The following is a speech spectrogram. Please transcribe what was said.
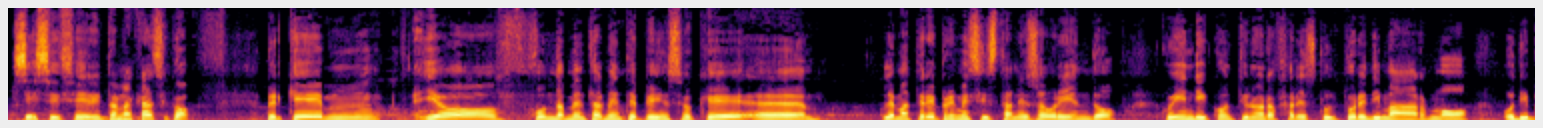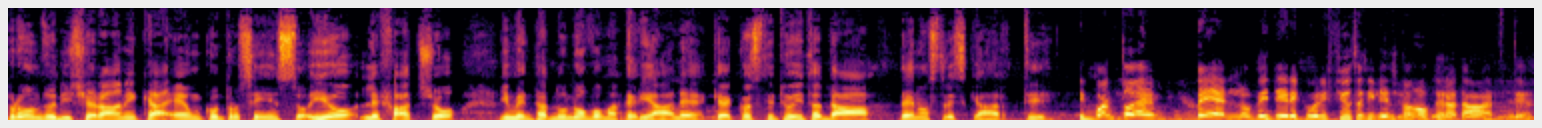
Sì, sì, sì, ritorna al classico perché mh, io fondamentalmente penso che eh, le materie prime si stanno esaurendo, quindi continuare a fare sculture di marmo o di bronzo o di ceramica è un controsenso. Io le faccio inventando un nuovo materiale che è costituito da, dai nostri scarti. E quanto è bello vedere che un rifiuto diventa un'opera d'arte?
